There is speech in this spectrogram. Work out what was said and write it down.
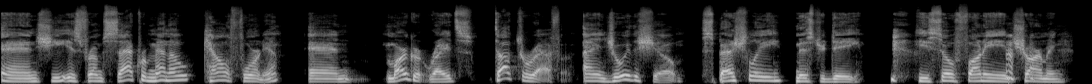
and she is from Sacramento, California. And Margaret writes, Dr. Raffa, I enjoy the show, especially Mr. D. He's so funny and charming.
